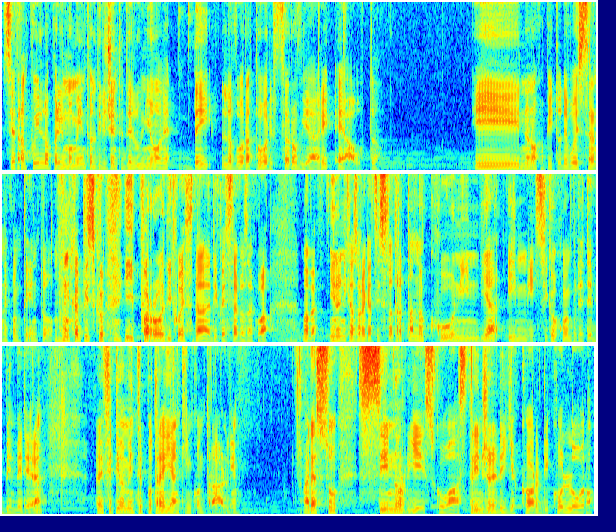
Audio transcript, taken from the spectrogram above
sia tranquillo, per il momento il dirigente dell'Unione dei lavoratori ferroviari è out. E non ho capito, devo esserne contento? Non capisco i pro di questa, di questa cosa qua. Vabbè, in ogni caso ragazzi, sto trattando con India e Messico, come potete ben vedere. Effettivamente potrei anche incontrarli. Adesso, se non riesco a stringere degli accordi con loro,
